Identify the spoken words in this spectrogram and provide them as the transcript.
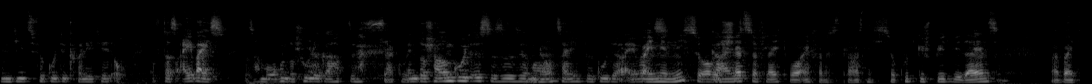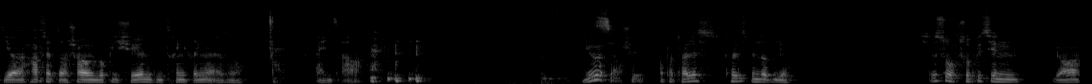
Indiz für gute Qualität. Auch auf das Eiweiß. Das haben wir auch in der Schule gehabt. Wenn der Schaum gut ist, das ist ja immer Ja. ein Zeichen für gute Bei Eiweiß. mir nicht so, aber ich Gehalt. schätze, vielleicht war einfach das Glas nicht so gut gespielt wie deins. Weil bei dir haftet der Schaum wirklich schön, die Trinkringe, also 1A. ja, Sehr schön. aber tolles, tolles Winterbier. Es ist auch so ein bisschen, ja,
